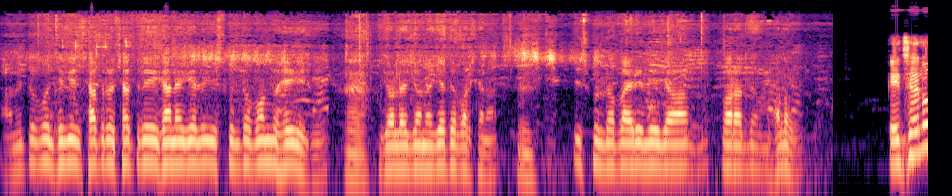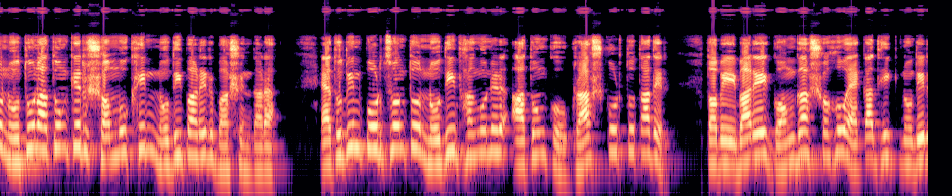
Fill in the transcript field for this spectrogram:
আমি তো বলছি কি ছাত্রছাত্রী এখানে গেলে স্কুল তো বন্ধ হয়ে গেছে। হ্যাঁ। জলের জন্য যেতে পারছে না। স্কুলটা বাইরে নিয়ে যাওয়া করা ভালো। এ যেন নতুন আতঙ্কের সম্মুখীন নদী পাড়ের বাসিন্দারা। এতদিন পর্যন্ত নদী ভাঙনের আতঙ্ক গ্রাস করত তাদের, তবে এবারে গঙ্গা সহ একাধিক নদীর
